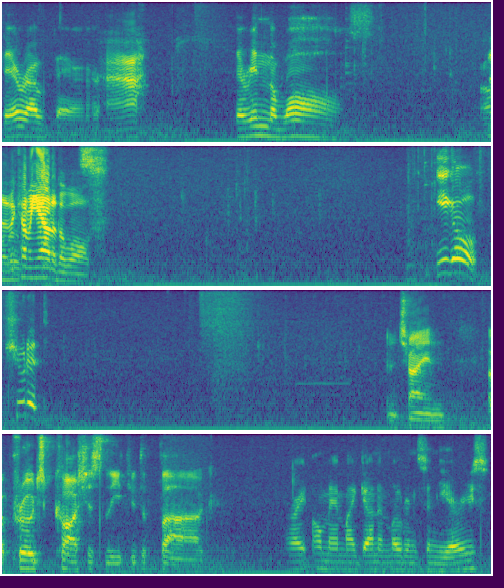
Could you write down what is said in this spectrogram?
They're out there. Ah, They're in the walls. no, they're coming out of the walls. Eagle, shoot it. Gonna try and approach cautiously through the fog. All right, I'll man my gun and load incendiaries.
